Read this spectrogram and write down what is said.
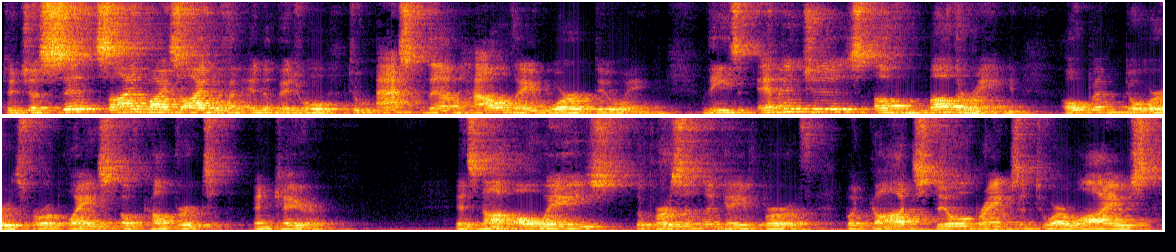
to just sit side by side with an individual to ask them how they were doing. These images of mothering open doors for a place of comfort and care. It's not always the person that gave birth, but God still brings into our lives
